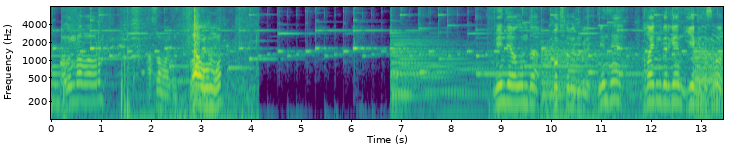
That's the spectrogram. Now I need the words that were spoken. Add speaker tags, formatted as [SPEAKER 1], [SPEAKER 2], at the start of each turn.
[SPEAKER 1] ұлың ба бауырым
[SPEAKER 2] ассалаумағалейкум иә ұлым ғой
[SPEAKER 1] мен де ұлымды боксқа бергім келеді менде құдайдың берген екі қызы ғой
